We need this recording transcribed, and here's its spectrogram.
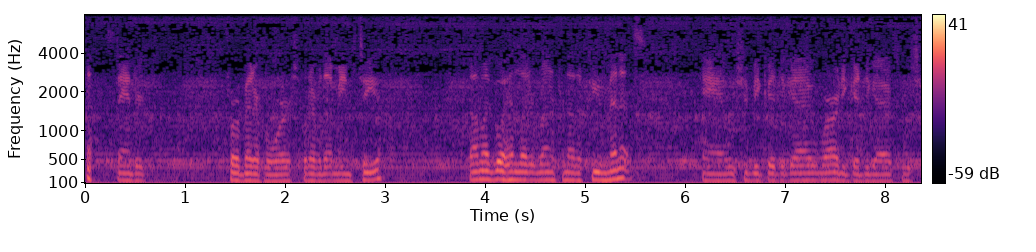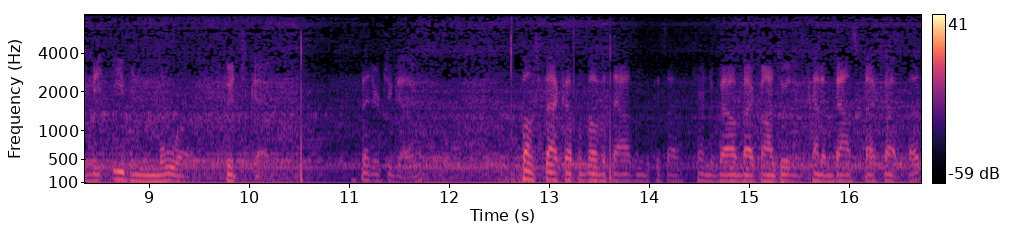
standard, for better for worse, whatever that means to you. I'm gonna go ahead and let it run for another few minutes, and we should be good to go. We're already good to go, so we should be even more good to go, better to go pumps back up above a thousand because I turned the valve back onto it and it kind of bounced back up. But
